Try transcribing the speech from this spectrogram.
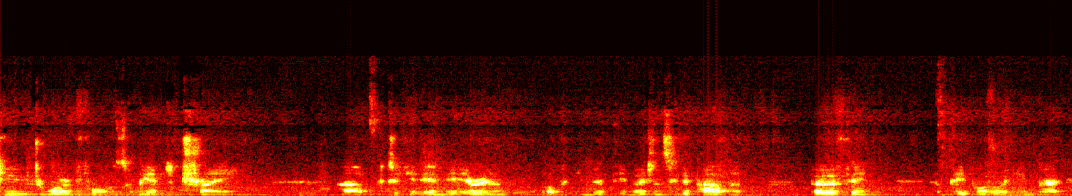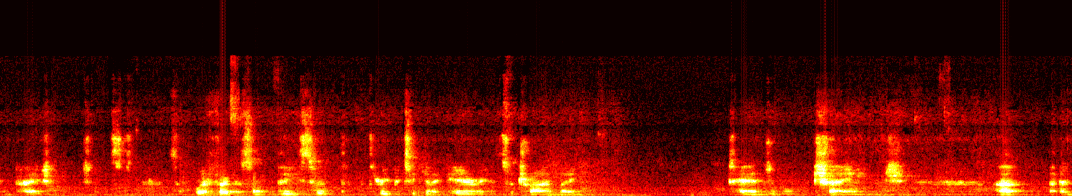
huge workforce. We have to train, uh, particularly in the area of the, the emergency department, birthing, and people who are impacting patients. So we're focused on these three particular areas to try and make tangible change uh, and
